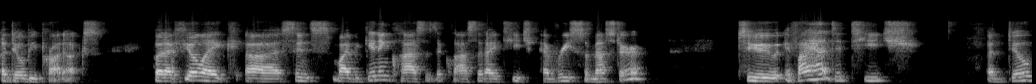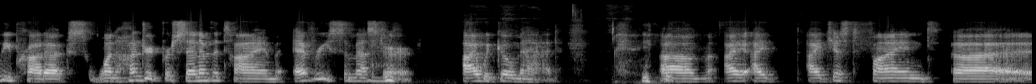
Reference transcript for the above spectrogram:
Adobe products. But I feel like uh, since my beginning class is a class that I teach every semester, to if I had to teach Adobe products 100% of the time every semester, I would go mad. Um, I, I I just find uh,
